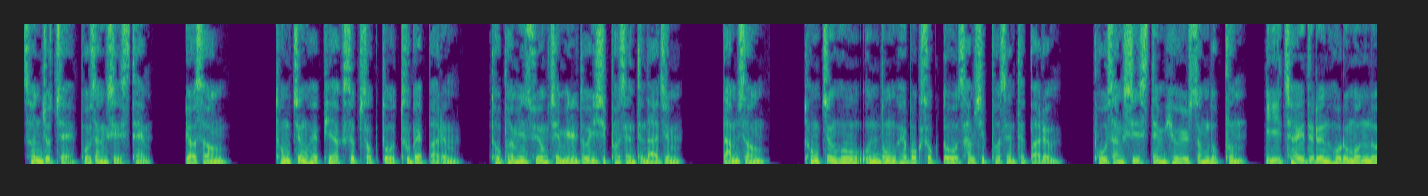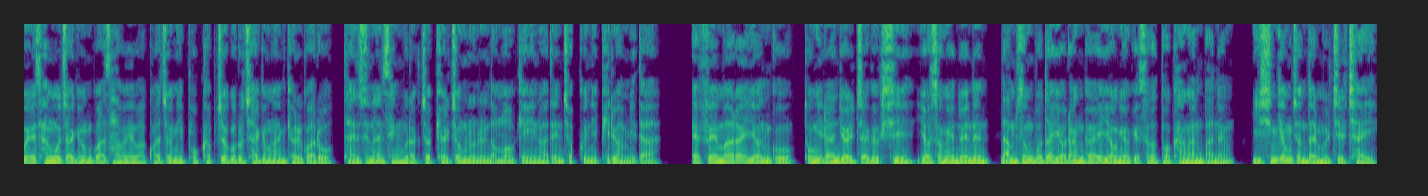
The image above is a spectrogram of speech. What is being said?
선조체, 보상 시스템, 여성, 통증 회피 학습 속도 2배 빠름, 도파민 수용체 밀도 20% 낮음, 남성, 통증 후 운동 회복 속도 30% 빠름, 보상 시스템 효율성 높음. 이 차이들은 호르몬노의 상호작용과 사회화 과정이 복합적으로 작용한 결과로 단순한 생물학적 결정론을 넘어 개인화된 접근이 필요합니다. fMRI 연구, 동일한 열자극 시 여성의 뇌는 남성보다 열한가의 영역에서 더 강한 반응, 이 신경 전달 물질 차이,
